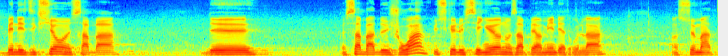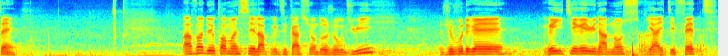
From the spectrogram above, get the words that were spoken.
bénédiction, un sabbat de, un sabbat de joie, puisque le Seigneur nous a permis d'être là en ce matin. Avant de commencer la prédication d'aujourd'hui, je voudrais réitérer une annonce qui a été faite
